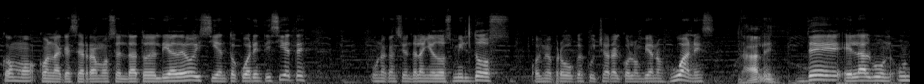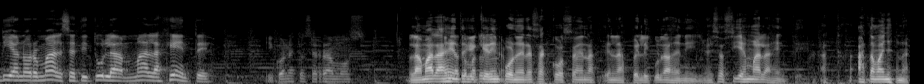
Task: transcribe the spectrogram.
como con la que cerramos el dato del día de hoy, 147 una canción del año 2002. Hoy me provocó escuchar al colombiano Juanes. Dale. De el álbum Un Día Normal, se titula Mala Gente. Y con esto cerramos. La mala gente que quiere imponer esas cosas en, en, las películas de niños. Esa sí es mala gente. hasta mañana.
